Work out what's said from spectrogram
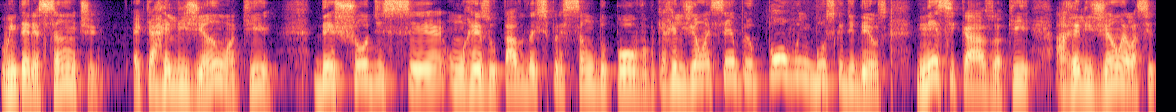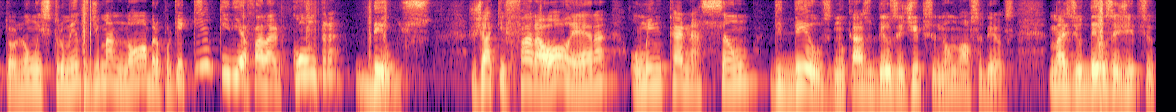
O interessante é que a religião aqui deixou de ser um resultado da expressão do povo, porque a religião é sempre o povo em busca de Deus. Nesse caso aqui, a religião ela se tornou um instrumento de manobra, porque quem queria falar contra Deus já que Faraó era uma encarnação de Deus, no caso, Deus egípcio, não nosso Deus, mas o Deus egípcio.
